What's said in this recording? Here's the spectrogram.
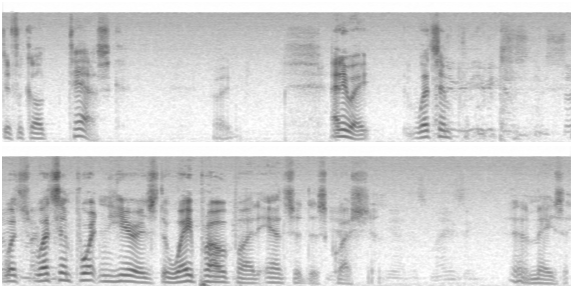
difficult task, right? Anyway, what's imp- think if you can s- search What's What's important here is the way Prabhupada answered this Yeah, question. Yeah, that's amazing. Amazing.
